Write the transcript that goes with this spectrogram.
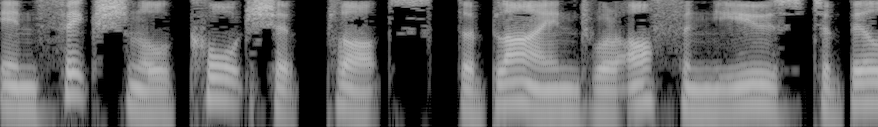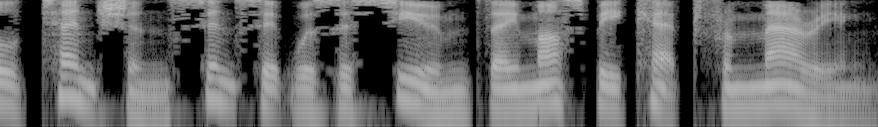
In fictional courtship plots, the blind were often used to build tension since it was assumed they must be kept from marrying.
